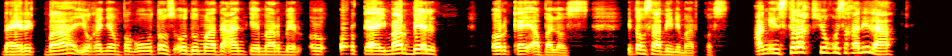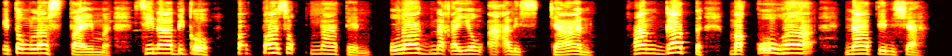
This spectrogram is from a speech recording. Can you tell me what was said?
direct ba yung kanyang pag-uutos o dumadaan kay Marvel or, or kay Marvel or kay Abalos. Itong sabi ni Marcos. Ang instruction ko sa kanila, itong last time, sinabi ko, pagpasok natin, huwag na kayong aalis dyan hanggat makuha natin siya.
